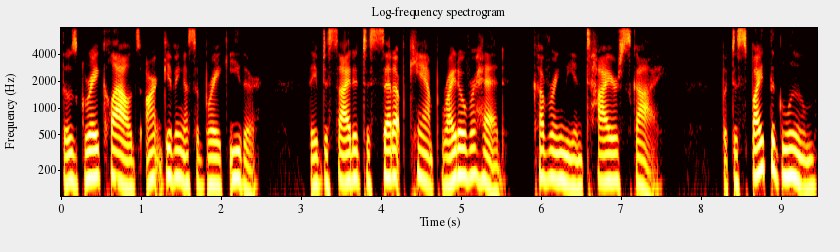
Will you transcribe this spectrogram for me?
Those gray clouds aren't giving us a break either. They've decided to set up camp right overhead, covering the entire sky. But despite the gloom,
